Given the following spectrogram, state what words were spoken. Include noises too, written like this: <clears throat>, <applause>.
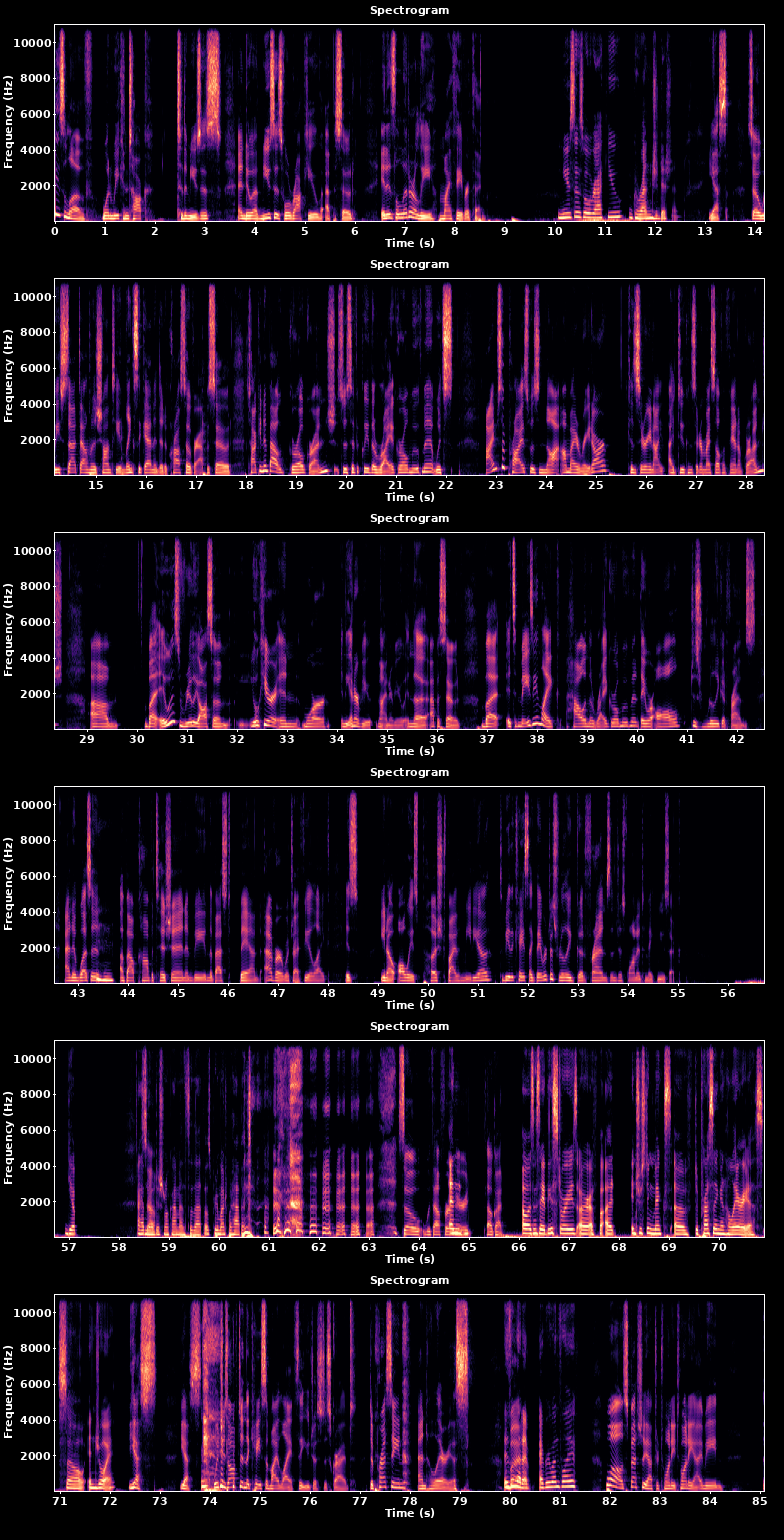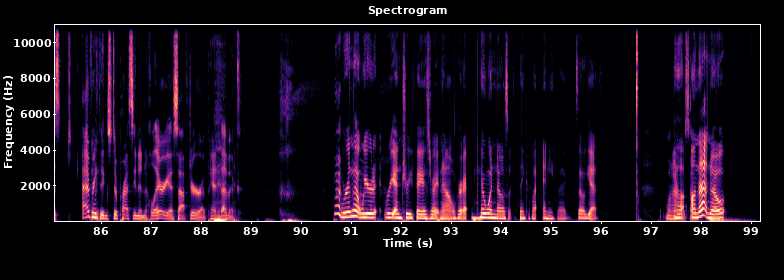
always love when we can talk to the muses and do a Muses Will Rock You episode. It is literally my favorite thing. Muses Will Rock You Grunge Edition. Yes. So we sat down with Shanti and Lynx again and did a crossover episode talking about girl grunge, specifically the Riot Girl movement, which I'm surprised was not on my radar, considering I, I do consider myself a fan of grunge. Um, but it was really awesome. You'll hear in more in the interview, not interview, in the episode. But it's amazing, like how in the Riot Girl movement, they were all just really good friends. And it wasn't mm-hmm. about competition and being the best band ever, which I feel like is, you know, always pushed by the media to be the case. Like they were just really good friends and just wanted to make music. Yep. I have so. no additional comments to that. That was pretty much what happened. <laughs> <laughs> so, without further, and, oh god. Oh, I was gonna say these stories are a, a interesting mix of depressing and hilarious. So enjoy. Yes, yes, <laughs> which is often the case of my life that you just described: depressing and hilarious. Isn't but, that everyone's life? Well, especially after 2020. I mean, everything's depressing and hilarious after a pandemic. We're in that weird re-entry phase right now where no one knows what to think about anything. So yes. Uh, on that note,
